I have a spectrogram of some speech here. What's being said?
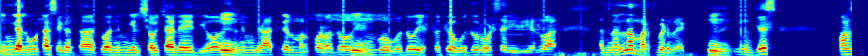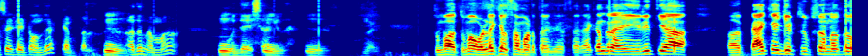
ನಿಮ್ಗೆ ಅಲ್ಲಿ ಊಟ ಸಿಗತ್ತಾ? ಅಥವಾ ನಿಮ್ಗೆ ಅಲ್ಲಿ ಶೌಚಾಲಯ ಇದೆಯೋ. ನಿಮ್ಗೆ ರಾತ್ರಿಯಲ್ಲಿ ಮಲ್ಕೊಳ್ಳೋದು. ಹೆಂಗ್ ಹೋಗೋದು ಎಷ್ಟೊತ್ತಿಗೆ ಹೋಗೋದು ರೋಡ್ ಸರಿ ಇದೆಯಲ್ವಾ? ಅದನ್ನೆಲ್ಲ ಮರ್ತ್ ಬಿಡ್ಬೇಕು ನೀವು just concentrate on the temple ಅದು ನಮ್ಮ. ಉದ್ದೇಶ ಹ್ಮ್. ಆಗಿದೆ. ತುಂಬಾ ತುಂಬಾ ಒಳ್ಳೆ ಕೆಲಸ ಮಾಡ್ತಾ ಇದ್ದೀವಿ ಸರ್. ಯಾಕಂದ್ರೆ ಈ ರೀತಿಯ ಪ್ಯಾಕೇಜ್ ಟ್ರಿಪ್ಸ್ ಅನ್ನೋದು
